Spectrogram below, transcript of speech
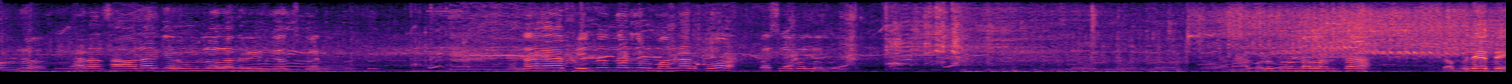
ఉండు. మేడం సావనారికి గారు ఊర్లో వాళ్ళందరూ ఈయన కలుసుకొని. ఉన్నారు కదా పెళ్ళి ఉన్నాడు చూడు మన్నాడు పో బస్న పిల్లలు నా కొడుకులు ఉండాలంతా. డబ్బులేపే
